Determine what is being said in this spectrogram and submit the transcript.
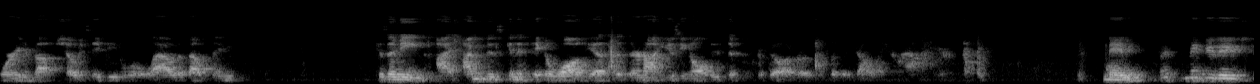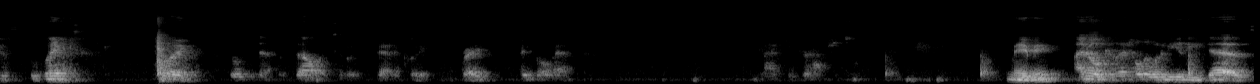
worrying about, shall we say, being a little loud about things? Because I mean, I, I'm just gonna take a wild guess that they're not using all these different crypto algorithms that they've got laying around here. Maybe. Maybe they just linked, like, those SSL to it statically, Right. it's all that. Gotta keep your options. Maybe. I know, because I totally want to be using Devs.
